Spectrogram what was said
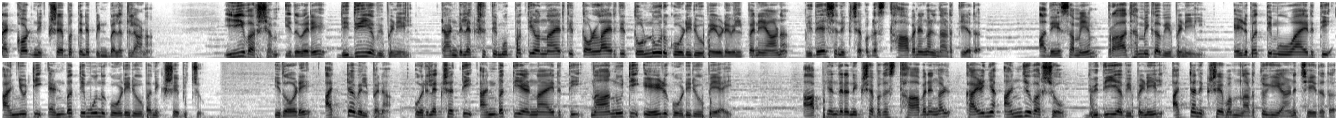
റെക്കോർഡ് നിക്ഷേപത്തിന്റെ പിൻബലത്തിലാണ്. ഈ വർഷം ഇതുവരെ ദ്വിതീയ വിപണിയിൽ രണ്ട് ലക്ഷത്തി മുപ്പത്തി ഒന്നായിരത്തി തൊള്ളായിരത്തി തൊണ്ണൂറ് കോടി രൂപയുടെ വിൽപ്പനയാണ് വിദേശ നിക്ഷേപക സ്ഥാപനങ്ങൾ നടത്തിയത്. അതേസമയം പ്രാഥമിക വിപണിയിൽ എഴുപത്തി മൂവായിരത്തി അഞ്ഞൂറ്റി എൺപത്തിമൂന്ന് കോടി രൂപ നിക്ഷേപിച്ചു. ഇതോടെ അറ്റ വിൽപ്പന ഒരു ലക്ഷത്തി അൻപത്തി എണ്ണായിരത്തി നാനൂറ്റി ഏഴ് കോടി രൂപയായി. ആഭ്യന്തര നിക്ഷേപക സ്ഥാപനങ്ങൾ കഴിഞ്ഞ അഞ്ച് വർഷവും ദ്വിതീയ വിപണിയിൽ അറ്റ നിക്ഷേപം നടത്തുകയാണ് ചെയ്തത്.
